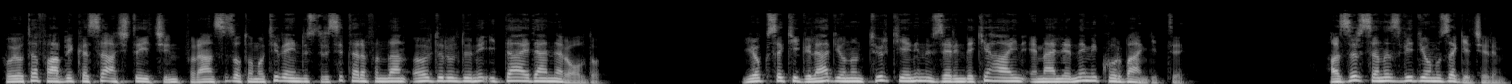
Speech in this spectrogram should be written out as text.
Toyota fabrikası açtığı için Fransız otomotiv endüstrisi tarafından öldürüldüğünü iddia edenler oldu. Yoksa ki Gladio'nun Türkiye'nin üzerindeki hain emellerine mi kurban gitti? Hazırsanız videomuza geçelim.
